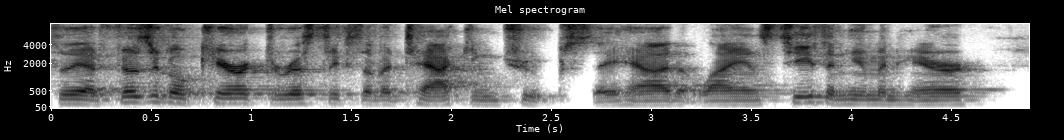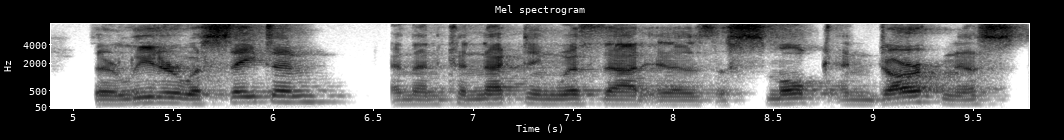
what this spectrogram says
So they had physical characteristics of attacking troops. They had lion's teeth and human hair. Their leader was Satan. And then connecting with that is the smoke and darkness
